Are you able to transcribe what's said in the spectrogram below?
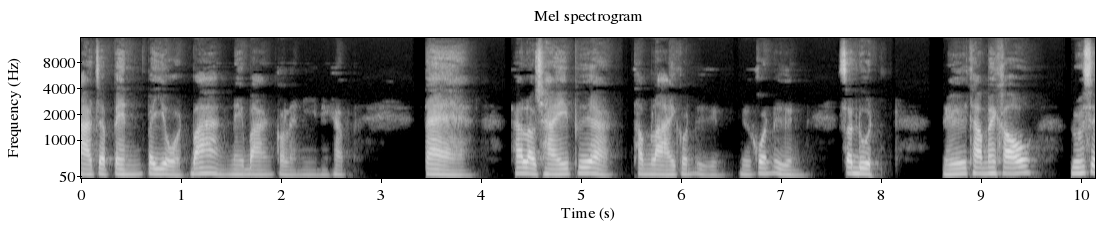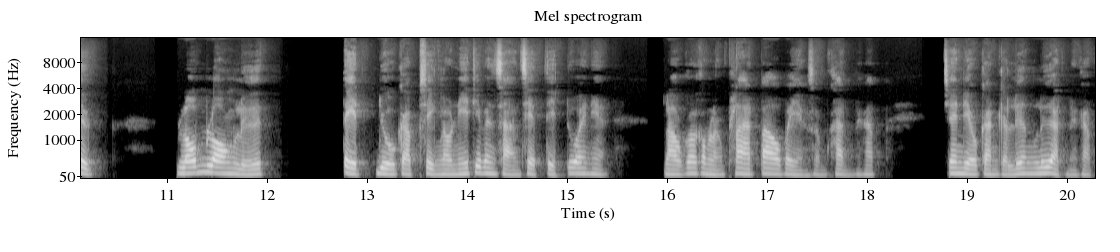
อาจจะเป็นประโยชน์บ้างในบางกรณีนะครับ แต่ถ้าเราใช้เพื่อทำลายคนอื่น หรือคนอื่น สะดุด หรือทำให้เขารู้สึกล้มลงหรือติดอยู่กับสิ่งเหล่านี้ที่เป็นสารเสพติดด้วยเนี่ย เราก็กำลังพลาดเป้าไปอย่างสำคัญนะครับ เช่นเดียวกันกับเรื่องเลือดนะครับ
